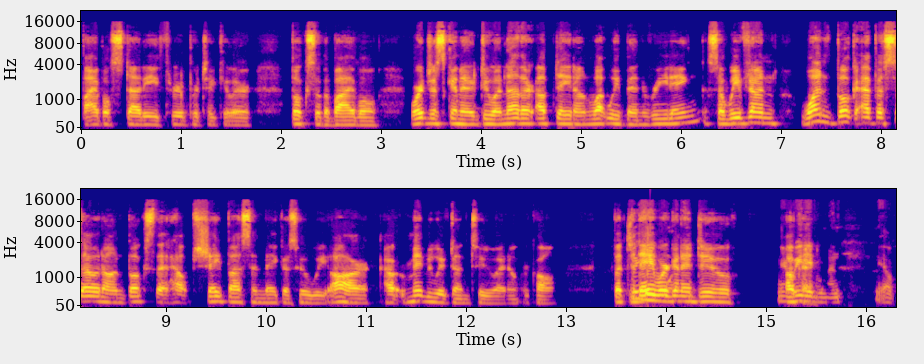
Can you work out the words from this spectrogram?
Bible study through particular books of the Bible. We're just going to do another update on what we've been reading. So we've done one book episode on books that help shape us and make us who we are. Or maybe we've done two. I don't recall. But today did we're going to do Yeah, we did one. Yep.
